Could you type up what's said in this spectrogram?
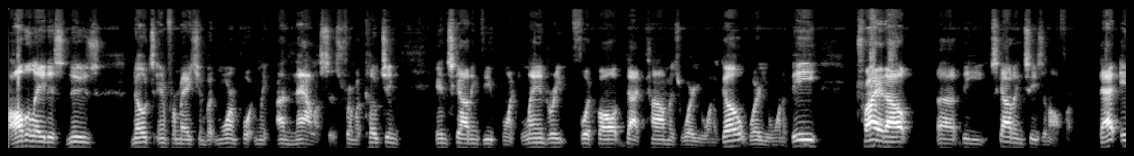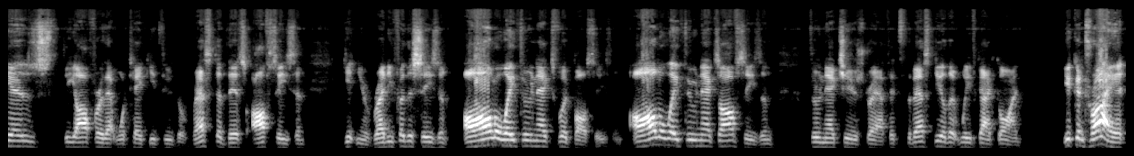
All the latest news, notes, information, but more importantly, analysis from a coaching and scouting viewpoint. LandryFootball.com is where you want to go, where you want to be. Try it out, uh, the scouting season offer. That is the offer that will take you through the rest of this offseason, getting you ready for the season, all the way through next football season, all the way through next offseason, through next year's draft. It's the best deal that we've got going. You can try it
